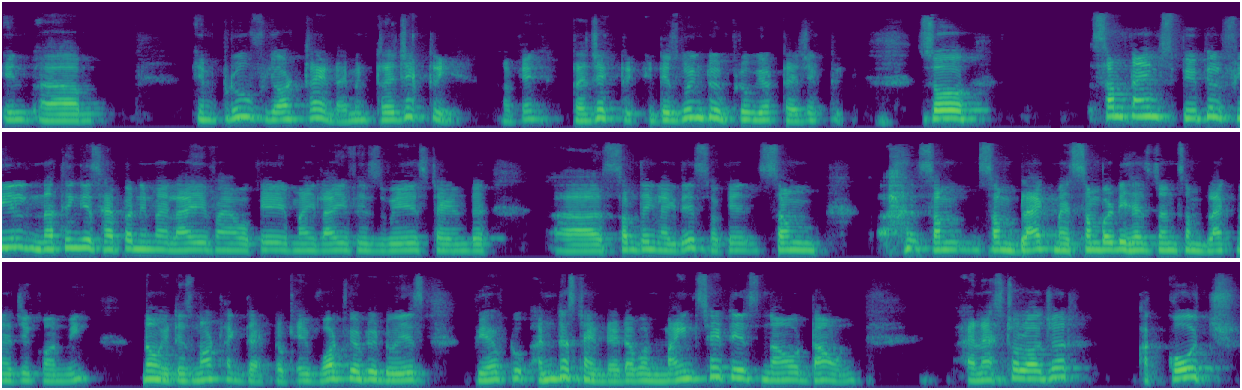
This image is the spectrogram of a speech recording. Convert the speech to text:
in, um, improve your trend i mean trajectory okay? Trajectory. It is going to improve your trajectory. So sometimes people feel nothing is happening in my life. I, okay my life is waste and uh, something like this okay? Some some some black somebody has done some black magic on me. No it is not like that okay? What we have to do is we have to understand that our mindset is now down. An astrologer a coach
